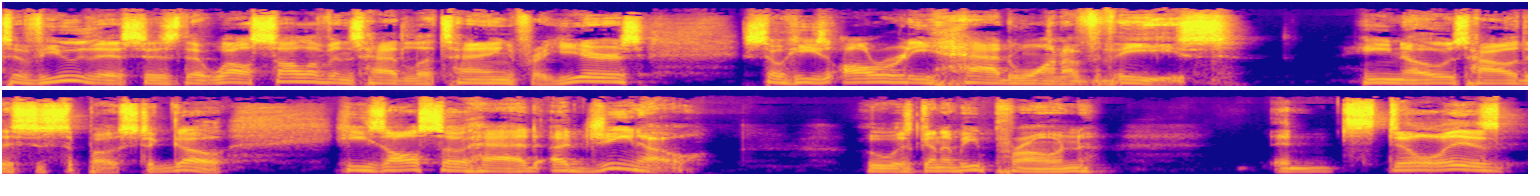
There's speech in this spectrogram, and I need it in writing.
to view this is that, well, Sullivan's had Letang for years, so he's already had one of these. He knows how this is supposed to go. He's also had a Geno who was going to be prone and still is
